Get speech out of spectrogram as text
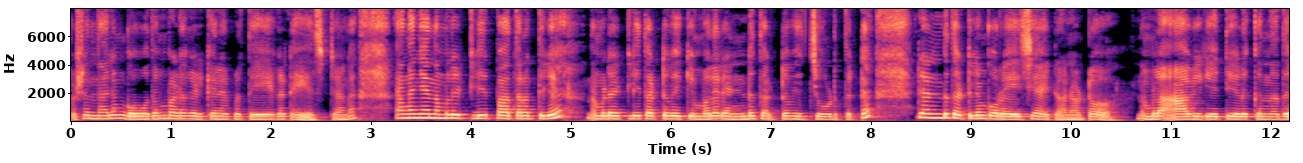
പക്ഷെ എന്നാലും ഗോതമ്പ് അട കഴിക്കാൻ ഒരു പ്രത്യേക ടേസ്റ്റാണ് അങ്ങനെ ഞാൻ നമ്മൾ ഇഡ്ഡലി പാത്രത്തിൽ നമ്മുടെ ഇഡ്ഡലി തട്ട് വെക്കുമ്പോൾ രണ്ട് തട്ട് വെച്ച് കൊടുത്തിട്ട് രണ്ട് തട്ടിലും കുറേശ്ശെ ആയിട്ടാണ് കേട്ടോ നമ്മൾ ആവി കയറ്റി എടുക്കുന്നത്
